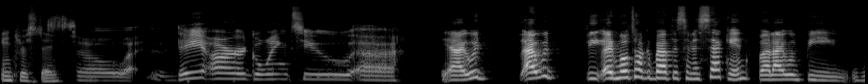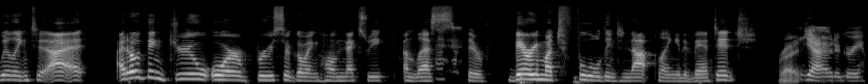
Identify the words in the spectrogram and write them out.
Interesting. So they are going to uh Yeah, I would I would be and we'll talk about this in a second, but I would be willing to I I don't think Drew or Bruce are going home next week unless mm-hmm. they're very much fooled into not playing an advantage. Right. yeah, I would agree.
